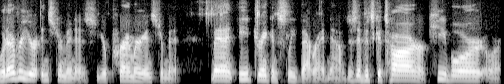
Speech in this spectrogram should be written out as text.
whatever your instrument is, your primary instrument, man, eat, drink, and sleep that right now. Just if it's guitar or keyboard or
